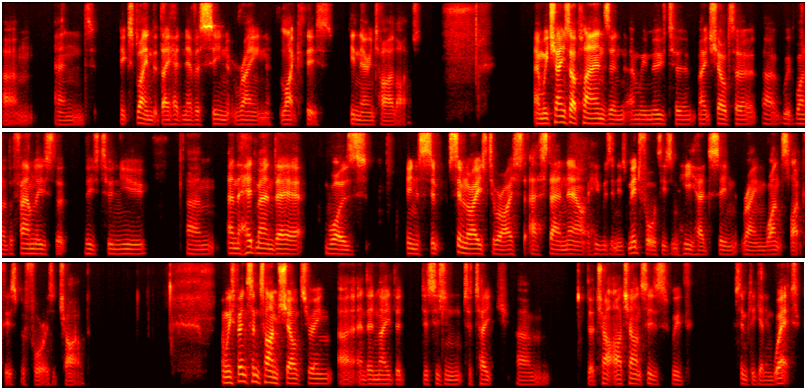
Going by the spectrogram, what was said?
um, and explained that they had never seen rain like this in their entire lives. And we changed our plans and, and we moved to make shelter uh, with one of the families that these two knew. Um, and the headman there was in a sim- similar age to where I stand now. He was in his mid 40s and he had seen rain once like this before as a child. And we spent some time sheltering uh, and then made the decision to take um, the ch- our chances with simply getting wet.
